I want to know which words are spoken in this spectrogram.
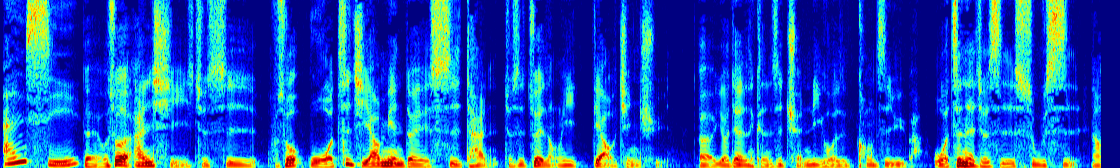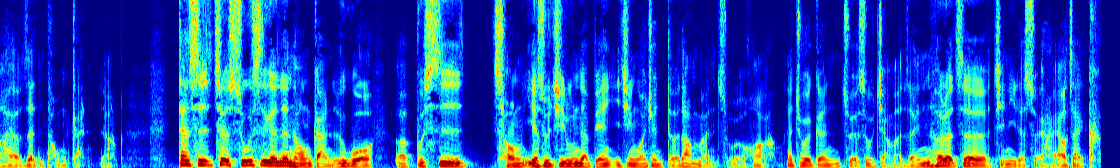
安息，对我说的安息，就是我说我自己要面对试探，就是最容易掉进去。呃，有的人可能是权力或者是控制欲吧，我真的就是舒适，然后还有认同感这样。但是这舒适跟认同感，如果呃不是从耶稣基督那边已经完全得到满足的话，那就会跟主耶稣讲了：人喝了这井里的水还要再渴，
